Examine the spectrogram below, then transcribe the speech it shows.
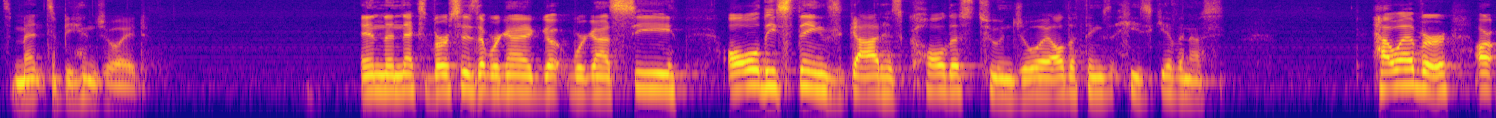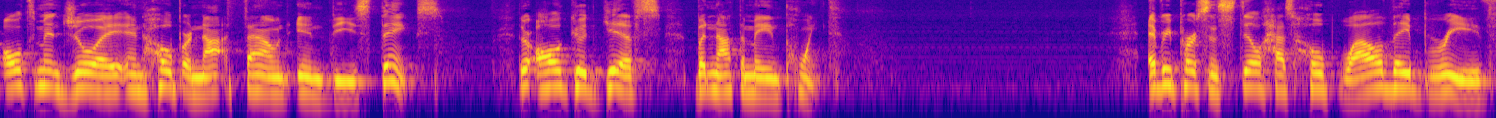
it's meant to be enjoyed in the next verses that we're going to we're going to see all these things God has called us to enjoy, all the things that He's given us. However, our ultimate joy and hope are not found in these things. They're all good gifts, but not the main point. Every person still has hope while they breathe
